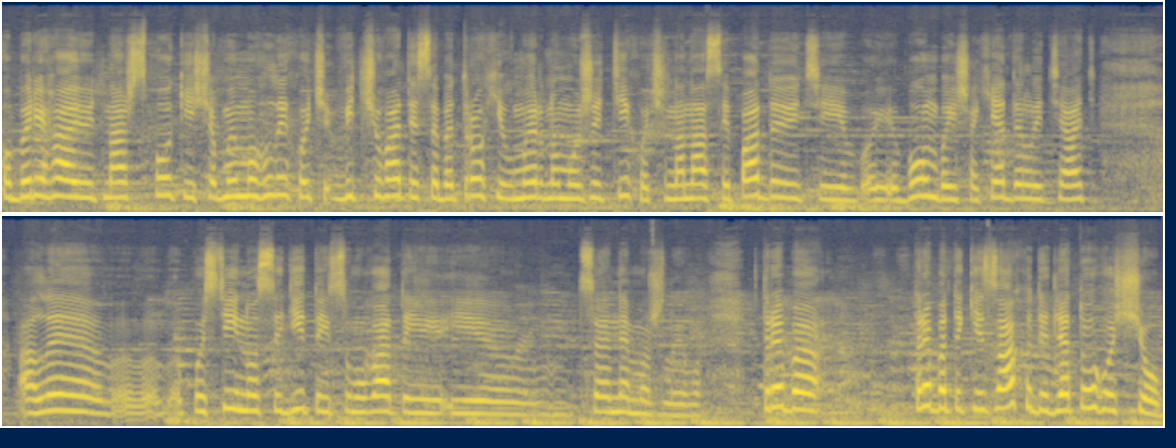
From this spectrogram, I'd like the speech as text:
оберігають наш спокій, щоб ми могли хоч відчувати себе трохи в мирному житті, хоч на нас і падають, і бомби, і шахеди летять. Але е, постійно сидіти і сумувати, і це неможливо. Треба, треба такі заходи для того, щоб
